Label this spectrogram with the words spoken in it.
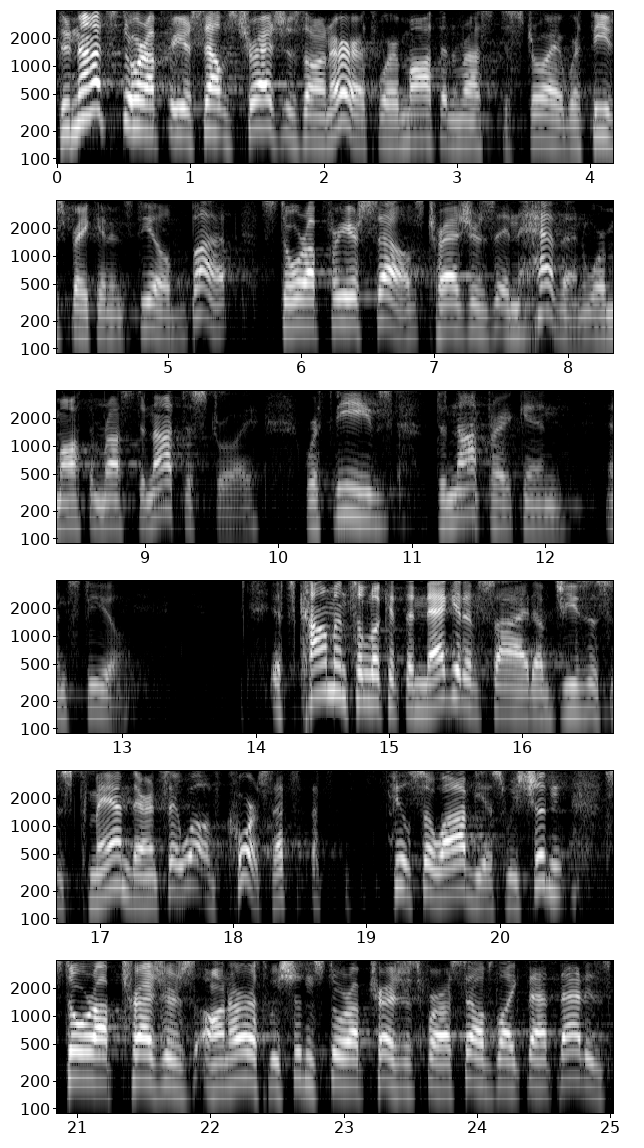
Do not store up for yourselves treasures on earth where moth and rust destroy, where thieves break in and steal, but store up for yourselves treasures in heaven where moth and rust do not destroy, where thieves do not break in and steal. It's common to look at the negative side of Jesus' command there and say, well, of course, that's, that feels so obvious. We shouldn't store up treasures on earth. We shouldn't store up treasures for ourselves like that. That is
